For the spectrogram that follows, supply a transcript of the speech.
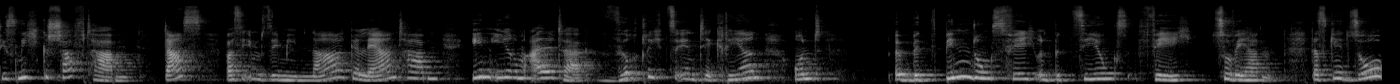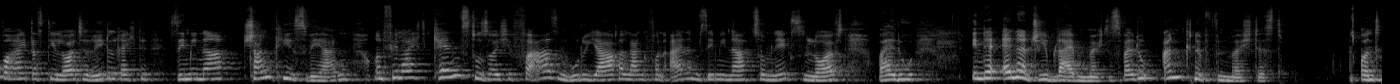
die es nicht geschafft haben, das, was sie im Seminar gelernt haben, in ihrem Alltag wirklich zu integrieren und äh, bindungsfähig und beziehungsfähig zu werden. Das geht so weit, dass die Leute regelrechte Seminar-Junkies werden. Und vielleicht kennst du solche Phasen, wo du jahrelang von einem Seminar zum nächsten läufst, weil du in der Energy bleiben möchtest, weil du anknüpfen möchtest. Und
